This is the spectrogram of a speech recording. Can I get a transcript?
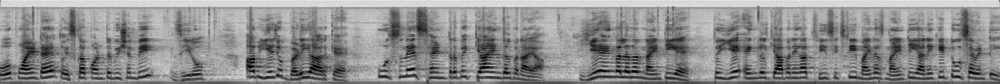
ओ पॉइंट है तो इसका कंट्रीब्यूशन भी ज़ीरो अब ये जो बड़ी आर्क है, उसने सेंटर पे क्या एंगल बनाया? ये एंगल अगर 90 है तो ये एंगल क्या बनेगा? 360 सिक्सटी माइनस नाइनटी यानी कि 270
